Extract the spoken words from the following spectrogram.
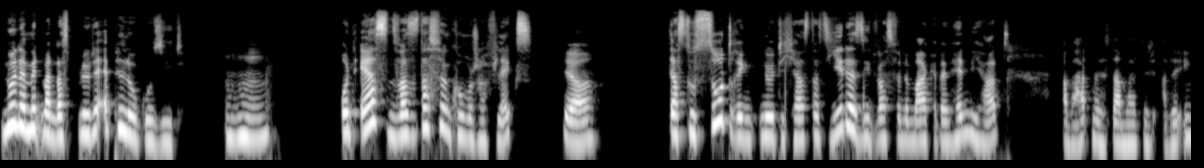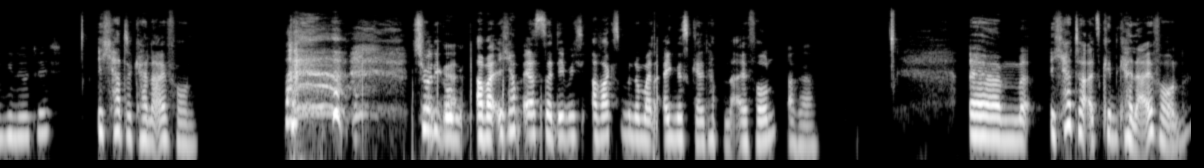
nur damit man das blöde Apple-Logo sieht. Mhm. Und erstens, was ist das für ein komischer Flex? Ja. Dass du es so dringend nötig hast, dass jeder sieht, was für eine Marke dein Handy hat. Aber hatten wir es damals nicht alle irgendwie nötig? Ich hatte kein iPhone. Entschuldigung, aber ich habe erst seitdem ich erwachsen bin und mein eigenes Geld habe ein iPhone. Okay. Ähm, ich hatte als Kind kein iPhone.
